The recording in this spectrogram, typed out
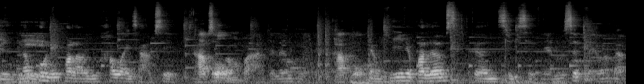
ริงพี่แล้วพวกนี้พอเราอายุเข้าวัยสามสิบครับผม กว่าๆจะเริ่มเห็นครับผม อย่างพี่เนี่ยพอเริ่มเกิน 40เนี่ยรู้สึกเลยว่าแบบ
